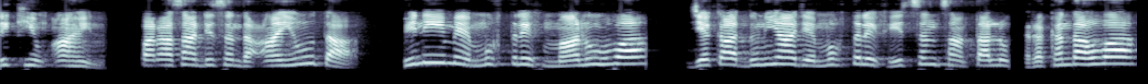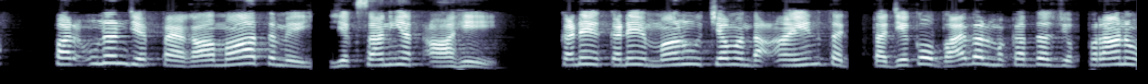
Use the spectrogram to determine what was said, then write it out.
लिखियूं आहिनि पर असां ॾिसंदा आहियूं त ॿिन्हिनि में मुख़्तलिफ़ माण्हू हुआ जेका दुनिया जे मुख़्तलिफ़ हिसनि सां तालुक रखंदा हुआ पर उन्हनि जे पैगामात में यकसानियत आहे कॾहिं कॾहिं माण्हू चवंदा आहिनि त जेको बाइबल मुक़दस जो पुरानो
